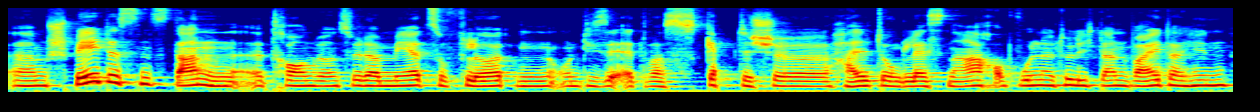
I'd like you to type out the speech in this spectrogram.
Ähm, spätestens dann äh, trauen wir uns wieder mehr zu flirten und diese etwas skeptische Haltung lässt nach, obwohl natürlich dann weiterhin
